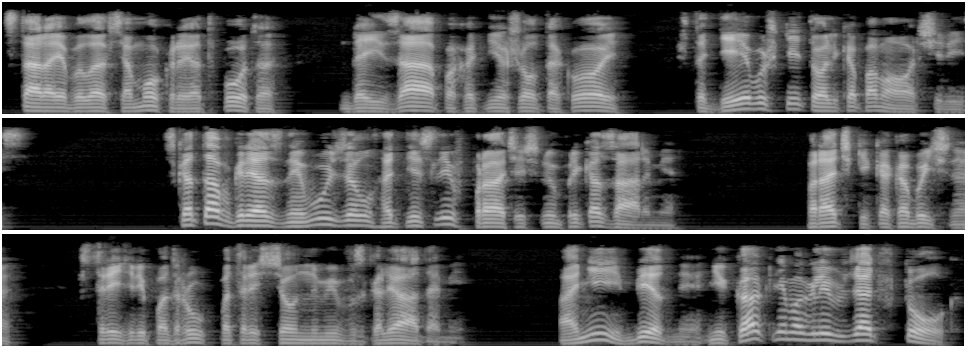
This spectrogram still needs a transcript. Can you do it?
Старая была вся мокрая от пота, да и запах от нее шел такой, что девушки только поморщились. Скотав грязный узел, отнесли в прачечную при казарме. Прачки, как обычно, встретили подруг потрясенными взглядами. Они, бедные, никак не могли взять в толк,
